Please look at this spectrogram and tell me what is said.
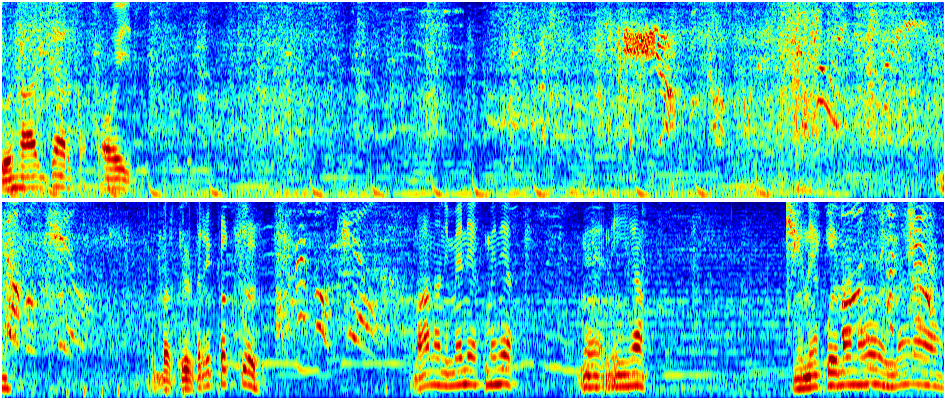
Gue hajar kau. Ois. Triple kill. Triple kill. Mana nih maniak, maniak, maniak. Maniak gue mana, woi mana?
